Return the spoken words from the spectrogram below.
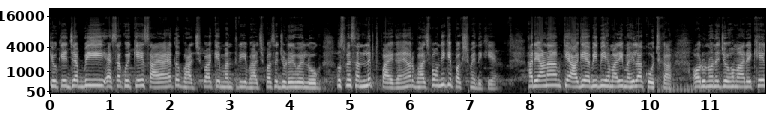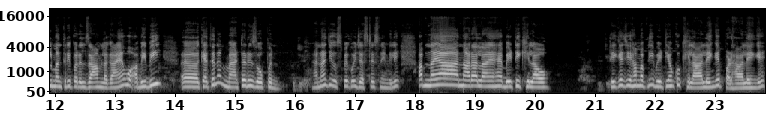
क्योंकि जब भी ऐसा कोई केस आया है तो भाजपा के मंत्री भाजपा से जुड़े हुए लोग उसमें संलिप्त पाए गए हैं और भाजपा उन्हीं के पक्ष में दिखी है। हरियाणा के आगे अभी भी हमारी महिला कोच का और उन्होंने जो हमारे खेल मंत्री पर इल्ज़ाम लगाए हैं वो अभी भी अ, कहते हैं ना मैटर इज़ ओपन है ना जी? उस पर कोई जस्टिस नहीं मिली। अब नया नारा लाए हैं बेटी खिलाओ ठीक है जी हम अपनी बेटियों को खिला लेंगे पढ़ा लेंगे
